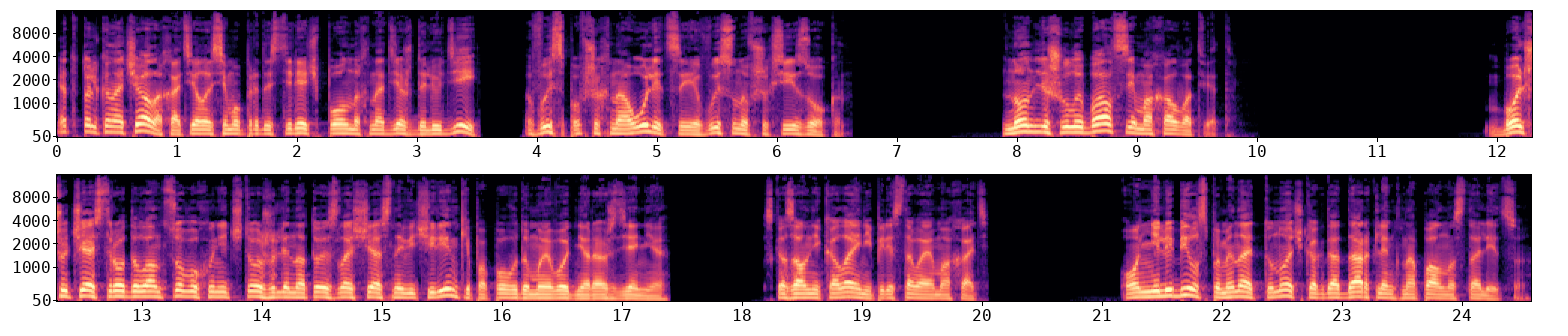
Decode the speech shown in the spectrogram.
Это только начало, хотелось ему предостеречь полных надежды людей, выспавших на улице и высунувшихся из окон. Но он лишь улыбался и махал в ответ. Большую часть рода Ланцовых уничтожили на той злосчастной вечеринке по поводу моего дня рождения, сказал Николай, не переставая махать. Он не любил вспоминать ту ночь, когда Дарклинг напал на столицу.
